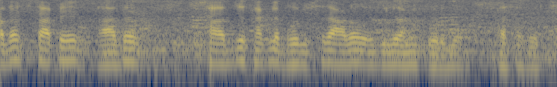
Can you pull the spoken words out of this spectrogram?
আদার স্টাফের আদার সাহায্য থাকলে ভবিষ্যতে আরও এগুলো আমি করব আশা করছি।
